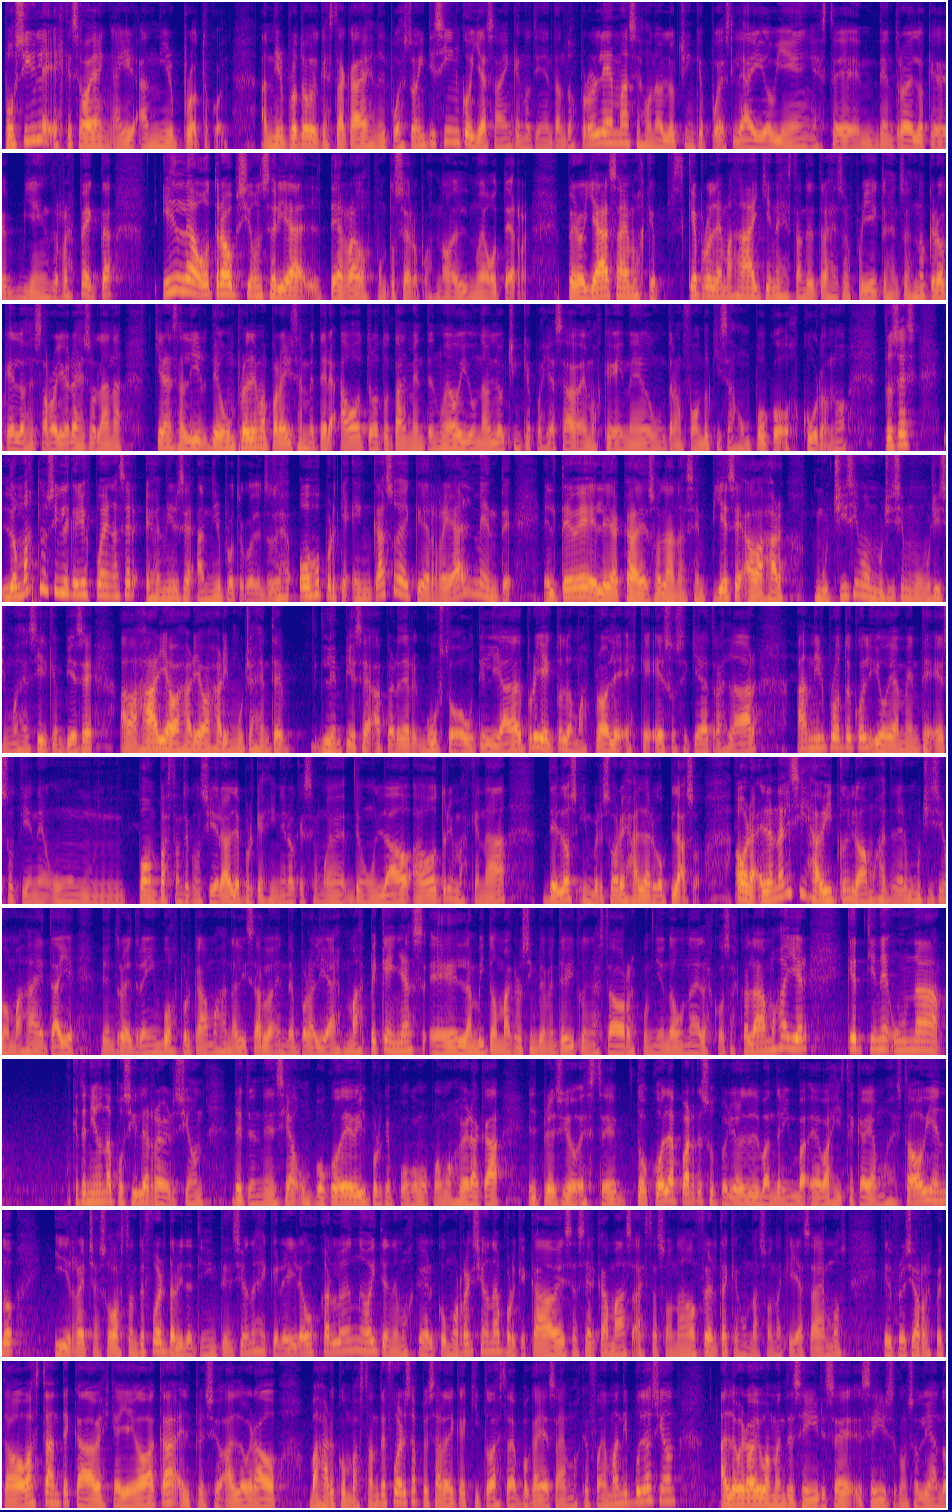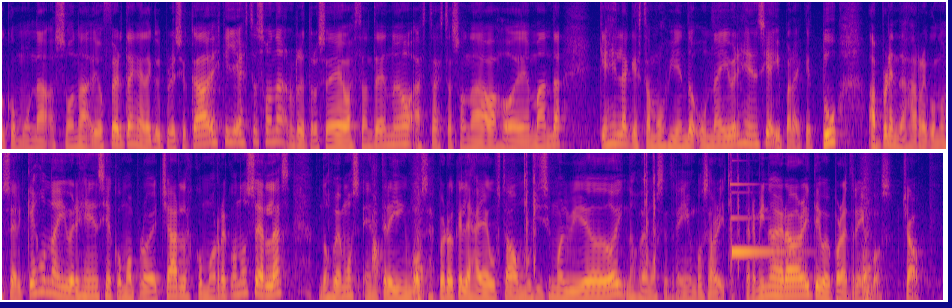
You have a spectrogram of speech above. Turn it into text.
posible es que se vayan a ir a Near Protocol. A Near Protocol que está acá en el puesto 25, ya saben que no tienen tantos problemas, es una blockchain que pues le ha ido bien este, dentro de lo que bien respecta. Y la otra opción sería el Terra 2.0, pues no el nuevo Terra. Pero ya sabemos que, pues, qué problemas hay, quiénes están detrás de esos proyectos. Entonces no creo que los desarrolladores de Solana quieran salir de un problema para irse a meter a otro totalmente nuevo y de una blockchain que pues ya sabemos que viene de un trasfondo quizás un poco oscuro, ¿no? Entonces lo más plausible que ellos pueden hacer es venirse a Near Protocol. Entonces ojo porque en caso de que realmente el TBL acá de Solana se empiece a bajar muchísimo, muchísimo, muchísimo, es decir, que empiece a bajar y a bajar y a bajar y mucha gente le empiece a perder gusto o utilidad al proyecto, lo más probable es que eso se quiera trasladar a NIR Protocol y obviamente eso tiene un pump bastante considerable porque es dinero que se mueve de un lado a otro y más que nada de los inversores a largo plazo. Ahora, el análisis a Bitcoin lo vamos a tener muchísimo más a detalle dentro de Trading Boss porque vamos a analizarlo en temporalidades más pequeñas. El ámbito macro simplemente Bitcoin ha estado respondiendo a una de las cosas que hablábamos ayer que tiene una que tenía una posible reversión de tendencia un poco débil porque como podemos ver acá el precio este, tocó la parte superior del banderín eh, bajista que habíamos estado viendo y rechazó bastante fuerte. Ahorita tiene intenciones de querer ir a buscarlo de nuevo y tenemos que ver cómo reacciona porque cada vez se acerca más a esta zona de oferta, que es una zona que ya sabemos que el precio ha respetado bastante. Cada vez que ha llegado acá, el precio ha logrado bajar con bastante fuerza, a pesar de que aquí toda esta época ya sabemos que fue de manipulación, ha logrado igualmente seguirse, seguirse consolidando como una zona de oferta en la que el precio cada vez que llega a esta zona retrocede bastante de nuevo hasta esta zona de abajo de demanda, que es en la que estamos viendo una divergencia y para que tú aprendas a reconocer qué es una divergencia, cómo aprovecharlas, reconocerlas. Nos vemos en Trading Boss. Espero que les haya gustado muchísimo el video de hoy. Nos vemos en Trading Boss ahorita. Termino de grabar ahorita y voy para Trading Boss. Chao.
